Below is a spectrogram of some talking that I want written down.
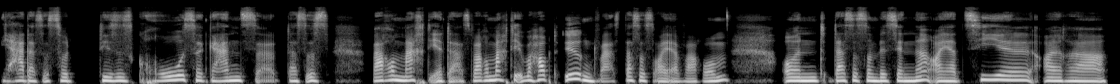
ja, das ist so dieses große Ganze. Das ist, warum macht ihr das? Warum macht ihr überhaupt irgendwas? Das ist euer Warum. Und das ist so ein bisschen ne, euer Ziel, eure,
